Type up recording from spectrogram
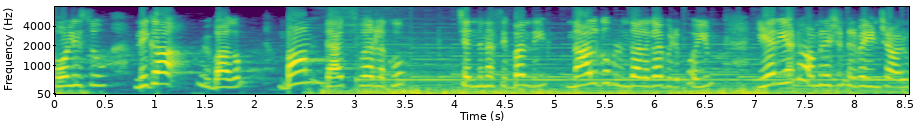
పోలీసు నిఘా విభాగం బాంబ్ డాక్స్వర్లకు చెందిన సిబ్బంది నాలుగు బృందాలుగా విడిపోయి ఏరియా డామినేషన్ నిర్వహించారు.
